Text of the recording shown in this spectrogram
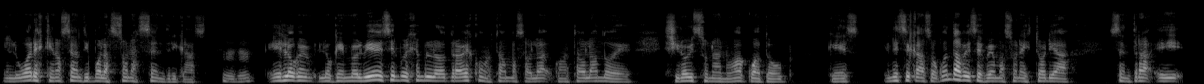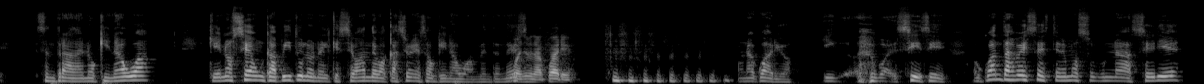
en lugares que no sean tipo las zonas céntricas? Es lo que, lo que me olvidé decir, por ejemplo, la otra vez cuando estábamos habla- cuando estaba hablando de Shiroi Tsunano Aquatope, que es, en ese caso, ¿cuántas veces vemos una historia centra- eh, centrada en Okinawa que no sea un capítulo en el que se van de vacaciones a Okinawa, ¿me entendés? Bueno, un acuario. un acuario. Y sí, sí. ¿O cuántas veces tenemos una serie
